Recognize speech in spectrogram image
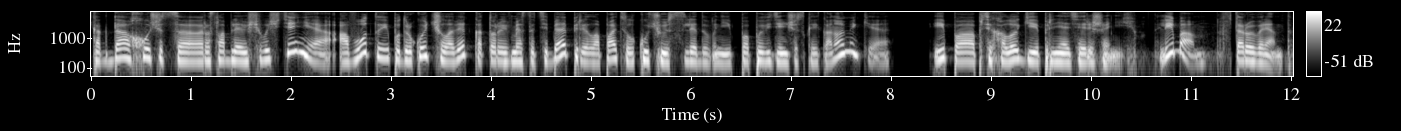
Когда хочется расслабляющего чтения, а вот и под рукой человек, который вместо тебя перелопатил кучу исследований по поведенческой экономике и по психологии принятия решений. Либо, второй вариант,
